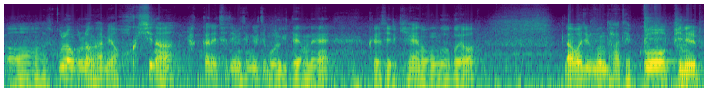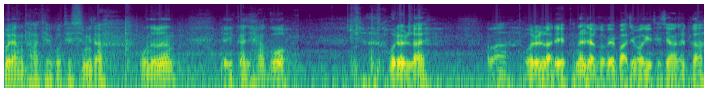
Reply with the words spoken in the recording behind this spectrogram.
어, 꿀렁꿀렁하면 혹시나 약간의 처짐이 생길지 모르기 때문에 그래서 이렇게 해 놓은 거고요. 나머지 부분 다 됐고 비닐 보양 다 되고 됐습니다. 오늘은 여기까지 하고 자, 월요일 날 아마 월요일 날이 판넬 작업의 마지막이 되지 않을까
